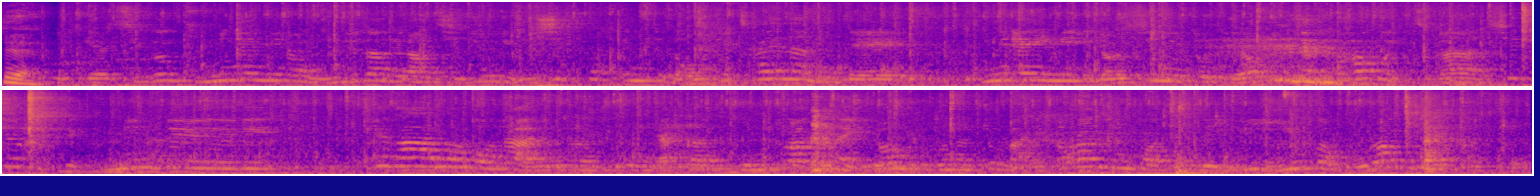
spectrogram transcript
더 예. 질문드릴게요. 지금 국민의힘이랑 민주당이랑 지지율이 20% 넘게 차이 나는데 국민의힘이 열심히 또 대여 공작도 하고 있지만 실제로 이제 국민들이 체감하거나 아니면 좀 약간 동조하거나 이런 부분은 좀 많이 떨어진 것 같은데 이 이유가 뭐라고 생각하세요?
